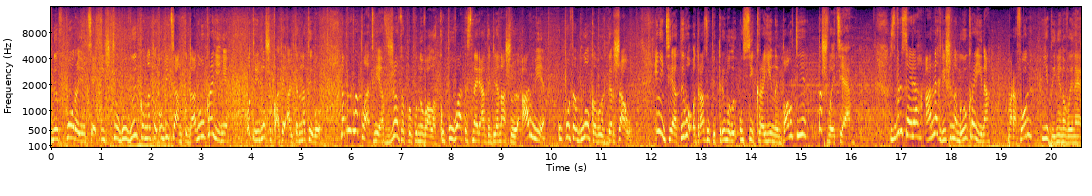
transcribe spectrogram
не впораються, і щоб виконати обіцянку дану Україні, потрібно шукати альтернативу. Наприклад, Латвія вже запропонувала купувати снаряди для нашої армії у позаблокових держав. Ініціативу одразу підтримали усі країни Балтії та Швеція. З Брюсселя Анна Грішина. Ми Україна. Марафон. Єдині новини.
